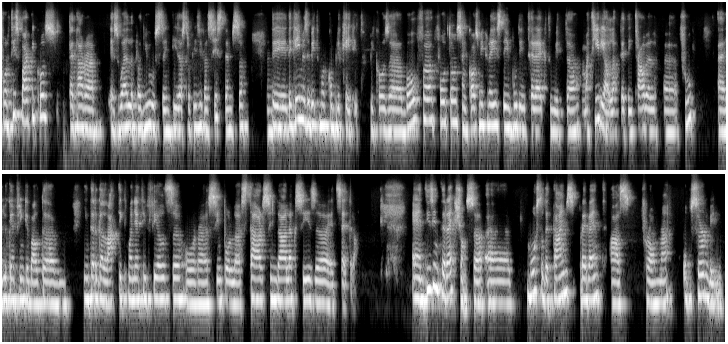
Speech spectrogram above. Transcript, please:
For these particles that are uh, as well produced in these astrophysical systems, the, the game is a bit more complicated because uh, both uh, photons and cosmic rays they would interact with uh, material that they travel through Uh, you can think about um, intergalactic magnetic fields uh, or uh, simple uh, stars in galaxies, uh, etc. And these interactions, most of the times, prevent us from observing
